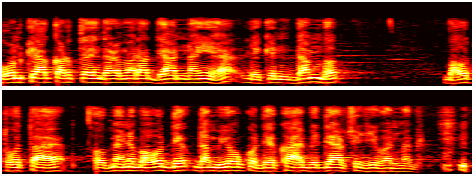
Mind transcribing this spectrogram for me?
कौन क्या करते हैं, इधर हमारा ध्यान नहीं है, लेकिन दम्भ बहुत होता है, और मैंने बहुत दम्भियों को देखा है विद्यार्थी जीवन में भी।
